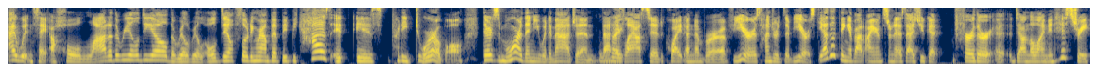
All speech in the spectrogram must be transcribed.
I wouldn't say a whole lot of the real deal, the real, real old deal floating around, but because it is pretty durable, there's more than you would imagine that has lasted quite a number of years, hundreds of years. The other thing about ironstone is as you get further uh, down the line in history,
